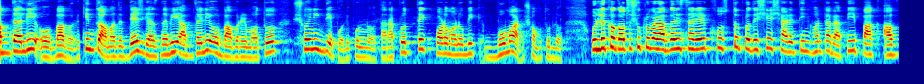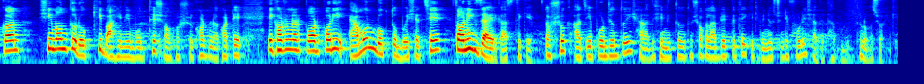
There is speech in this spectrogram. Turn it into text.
আবদালি ও বাবর। কিন্তু আমাদের দেশ গাজনাভি আবদালি ও বাবরের মতো সৈনিক দিয়ে পরিপূর্ণ। তারা প্রত্যেক পরমাণবিক বোমার সমতুল্য। উল্লেখ্য, গত শুক্রবার আফগানিস্তানের খোস্ত প্রদেশে সাড়ে তিন ঘণ্টা ব্যাপী পাক আফগান সীমান্তরক্ষী বাহিনীর মধ্যে সংঘর্ষের ঘটনা ঘটে। এই ঘটনার পরপরই এমন বক্তব্য এসেছে সনিক জায়ের কাছ থেকে। দর্শক, আজ এ পর্যন্তই। সারা দেশে নিত্য নতুন সকাল আপডেট পেতে কেটিভি নিউজ টোয়েন্টি ফোরের সাথে থাকুন। ধন্যবাদ সবাইকে।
